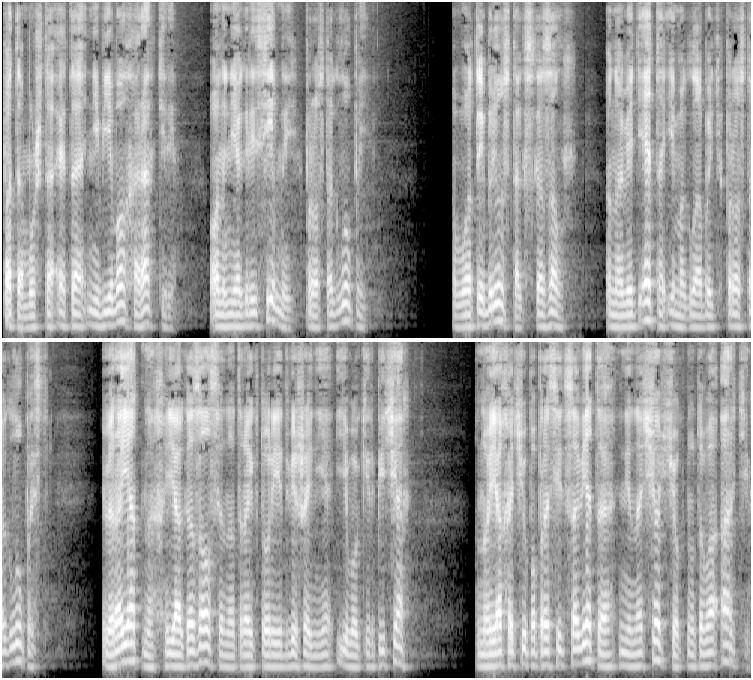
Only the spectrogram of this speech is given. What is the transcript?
потому что это не в его характере. Он не агрессивный, просто глупый. Вот и Брюс так сказал. Но ведь это и могла быть просто глупость. Вероятно, я оказался на траектории движения его кирпича. Но я хочу попросить совета не насчет чокнутого Арти,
